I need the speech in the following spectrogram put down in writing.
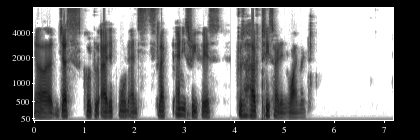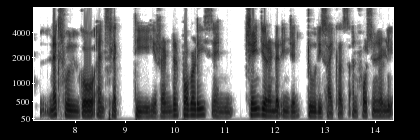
Uh, just go to edit mode and select any three face to have three side environment. Next we'll go and select the render properties and change the render engine to the cycles. Unfortunately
